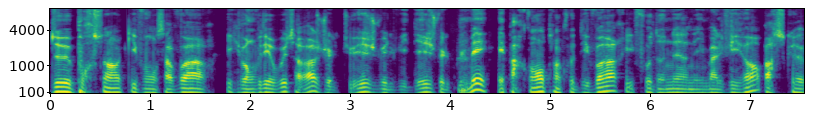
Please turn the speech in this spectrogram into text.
2% qui vont savoir et qui vont vous dire oui, ça va, je vais le tuer, je vais le vider, je vais le plumer. Et par contre, en Côte d'Ivoire, il faut donner un animal vivant parce que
